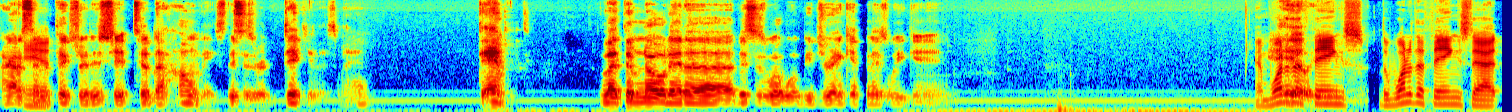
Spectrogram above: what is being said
I gotta send a picture of this shit to the homies. This is ridiculous, man. Damn it. Let them know that uh this is what we'll be drinking this weekend. And one of the yeah. things, the one of the things that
